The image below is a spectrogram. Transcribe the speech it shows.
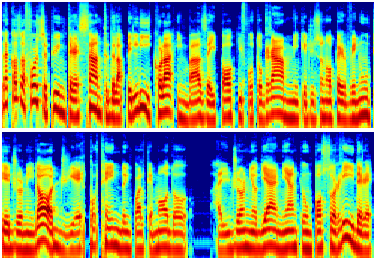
La cosa forse più interessante della pellicola, in base ai pochi fotogrammi che ci sono pervenuti ai giorni d'oggi e potendo in qualche modo ai giorni odierni anche un po' sorridere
